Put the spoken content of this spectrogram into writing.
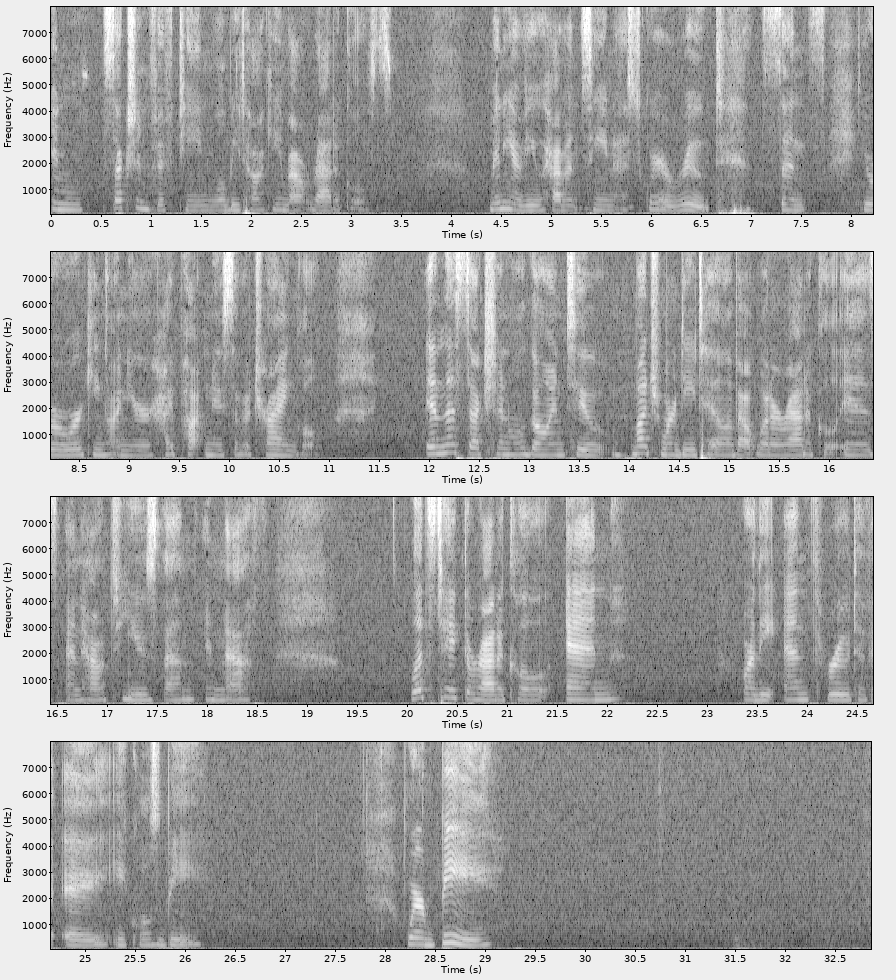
In section 15, we'll be talking about radicals. Many of you haven't seen a square root since you were working on your hypotenuse of a triangle. In this section, we'll go into much more detail about what a radical is and how to use them in math. Let's take the radical n, or the nth root of a equals b, where b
